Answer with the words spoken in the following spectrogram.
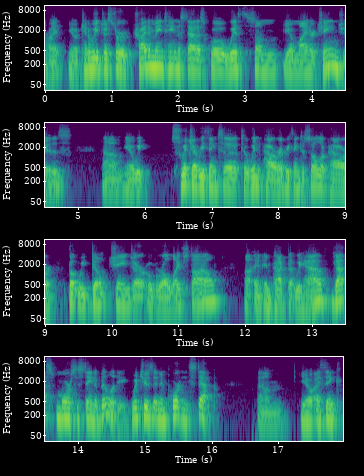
right? You know, can we just sort of try to maintain the status quo with some you know minor changes? Um, you know, we switch everything to, to wind power, everything to solar power, but we don't change our overall lifestyle uh, and impact that we have, that's more sustainability, which is an important step um, you know, I think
